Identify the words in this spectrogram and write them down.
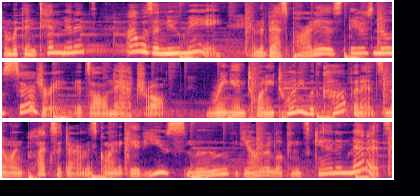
and within 10 minutes, I was a new me. And the best part is, there's no surgery, it's all natural. Ring in 2020 with confidence, knowing Plexaderm is going to give you smooth, younger looking skin in minutes.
